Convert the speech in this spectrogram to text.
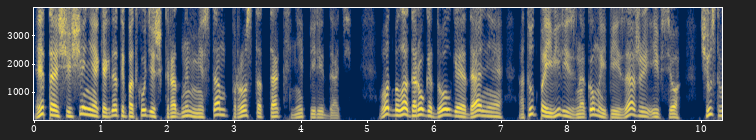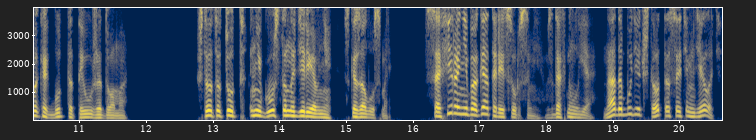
Это ощущение, когда ты подходишь к родным местам, просто так не передать. Вот была дорога долгая, дальняя, а тут появились знакомые пейзажи, и все. Чувство, как будто ты уже дома. «Что-то тут не густо на деревне», — сказал Усмарь. «Сафира не богата ресурсами», — вздохнул я. «Надо будет что-то с этим делать».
